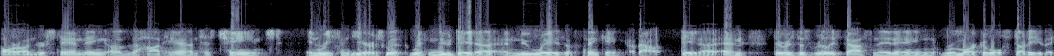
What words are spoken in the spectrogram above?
our understanding of the hot hand has changed in recent years with, with new data and new ways of thinking about data. And there was this really fascinating, remarkable study that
